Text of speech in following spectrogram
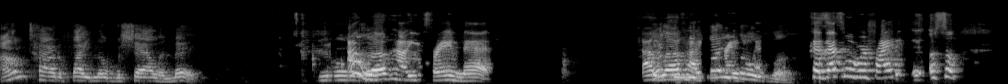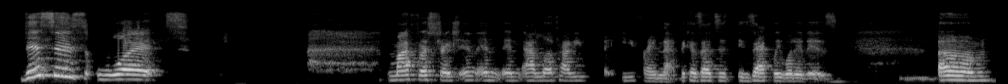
am tired of fighting over shall and may. You know i love how you frame that. I that's love how you frame over. Because that's what we're fighting so this is what my frustration and, and i love how you you frame that because that's exactly what it is. Um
